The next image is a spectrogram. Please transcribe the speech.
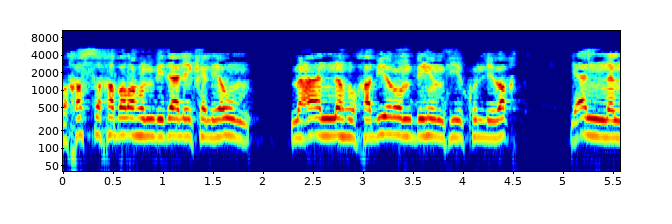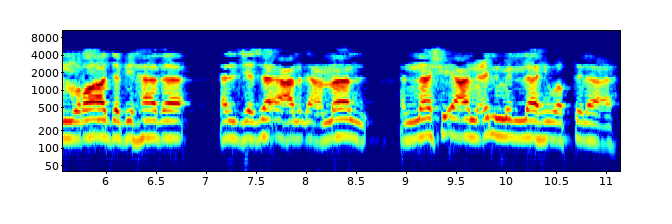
وخص خبرهم بذلك اليوم مع أنه خبير بهم في كل وقت لأن المراد بهذا الجزاء على الأعمال الناشئة عن علم الله واطلاعه.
